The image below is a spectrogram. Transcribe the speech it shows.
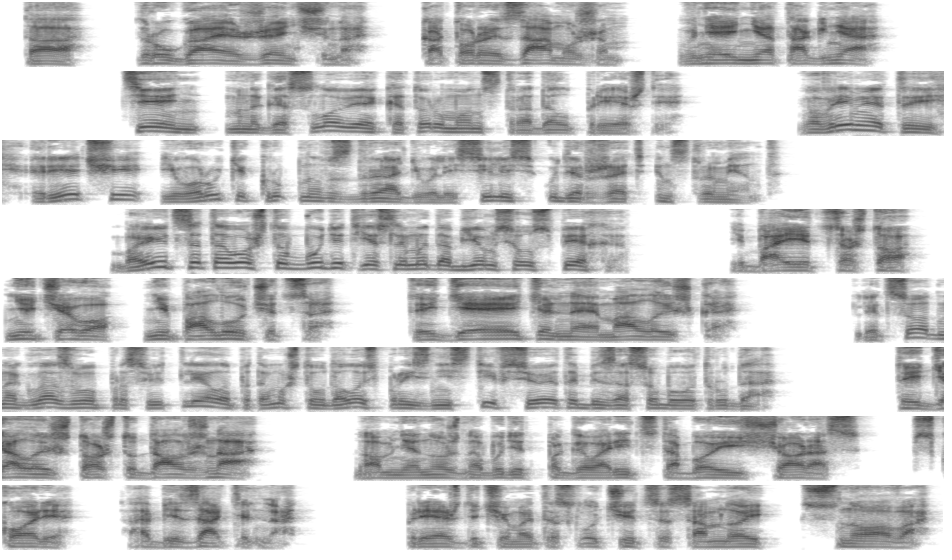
«Та, другая женщина, которая замужем, в ней нет огня!» Тень многословия, которым он страдал прежде. Во время этой речи его руки крупно вздрагивали, сились удержать инструмент. Боится того, что будет, если мы добьемся успеха. И боится, что ничего не получится. Ты деятельная малышка. Лицо Одноглазого просветлело, потому что удалось произнести все это без особого труда. Ты делаешь то, что должна. Но мне нужно будет поговорить с тобой еще раз. Вскоре. Обязательно. Прежде чем это случится со мной снова.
